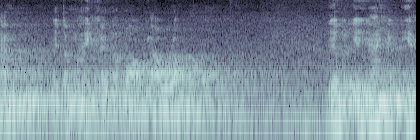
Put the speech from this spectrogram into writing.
นั้น ไม่ต้องมาให้ใครมาบอกเราหรอกเรื่องมันง่ายๆอย่างเนี้ย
